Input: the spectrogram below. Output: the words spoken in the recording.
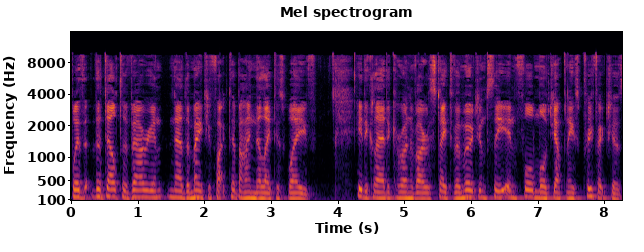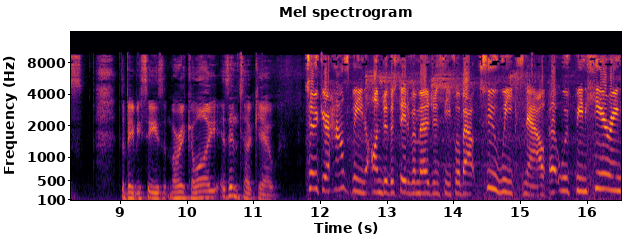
with the Delta variant now the major factor behind the latest wave. He declared a coronavirus state of emergency in four more Japanese prefectures. The BBC's Mariko Oi is in Tokyo. Tokyo has been under the state of emergency for about two weeks now. Uh, we've been hearing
